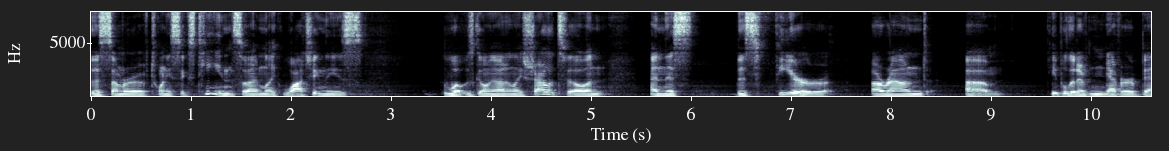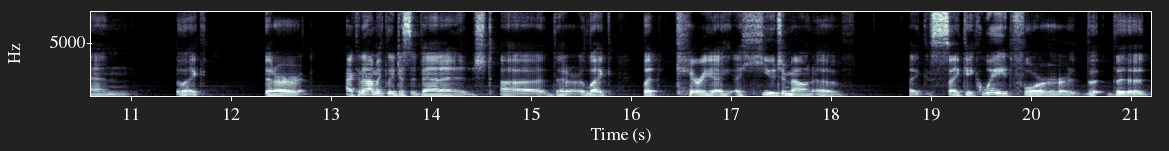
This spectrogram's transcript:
the summer of 2016, so I'm like watching these what was going on in like Charlottesville and and this this fear around um, people that have never been like that are economically disadvantaged uh, that are like but carry a, a huge amount of like psychic weight for the the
